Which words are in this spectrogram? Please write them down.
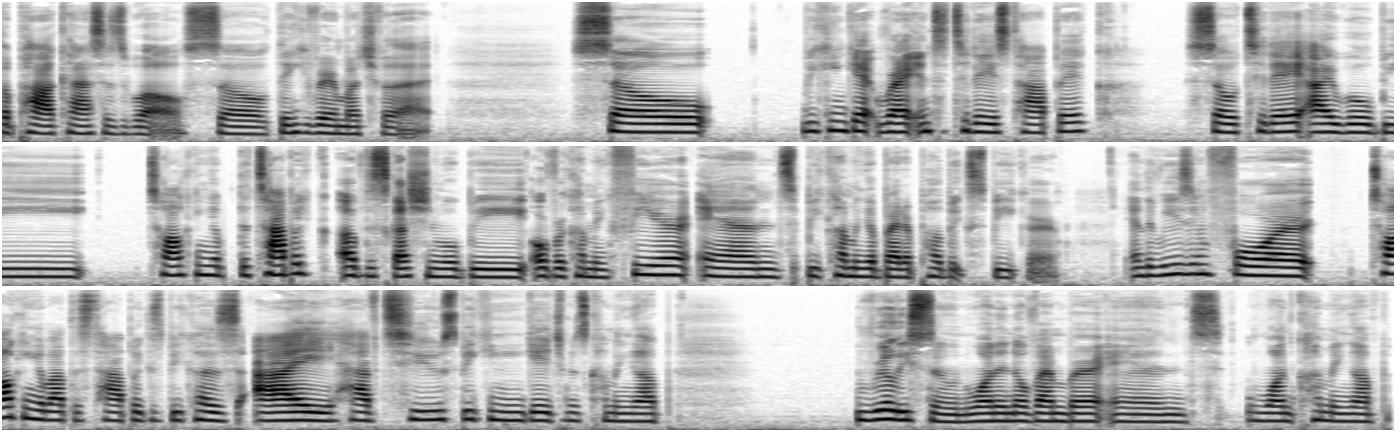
the podcast as well. So, thank you very much for that. So, we can get right into today's topic. So, today I will be talking the topic of discussion will be overcoming fear and becoming a better public speaker. And the reason for talking about this topic is because I have two speaking engagements coming up really soon one in November and one coming up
